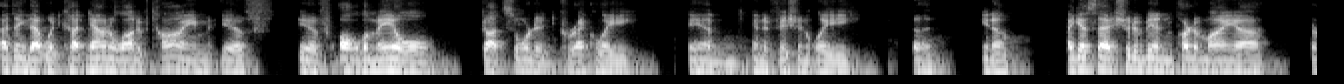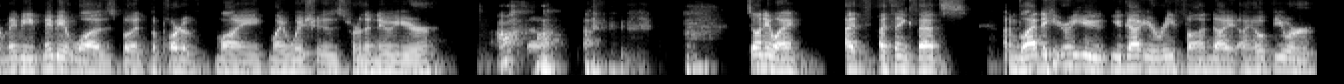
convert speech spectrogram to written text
I think that would cut down a lot of time if if all the mail got sorted correctly and and efficiently. But you know, I guess that should have been part of my uh or maybe maybe it was, but but part of my my wishes for the new year. Oh. So, so anyway, I I think that's I'm glad to hear you you got your refund. I, I hope you were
